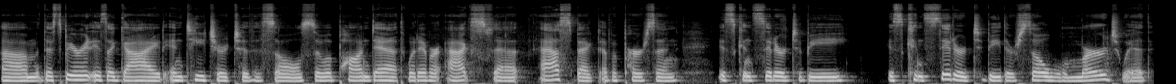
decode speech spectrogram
Um, the spirit is a guide and teacher to the soul. So, upon death, whatever aspect of a person is considered to be is considered to be their soul will merge with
